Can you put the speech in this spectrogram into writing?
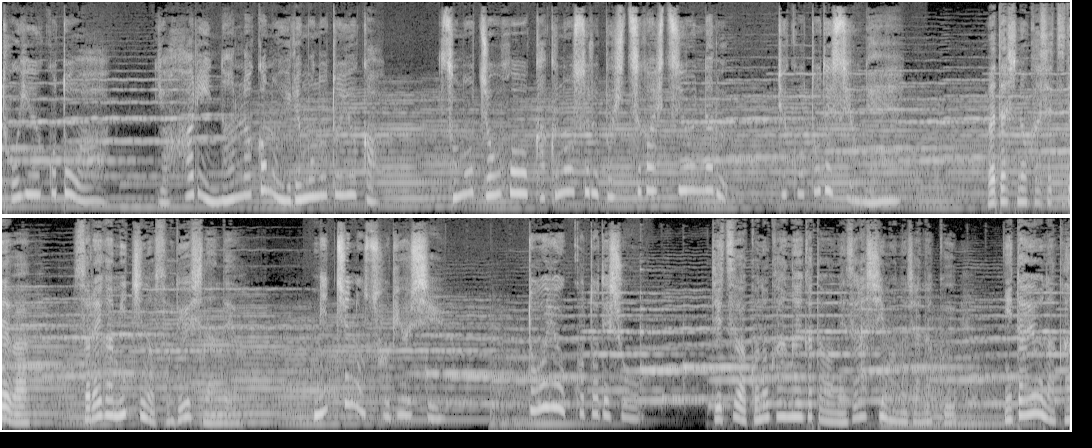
ということはやはり何らかの入れ物というかその情報を格納する物質が必要になるってことですよね私の仮説ではそれが未知の素粒子なんだよ。未知の素粒子？どういうことでしょう？実はこの考え方は珍しいものじゃなく似たような考え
